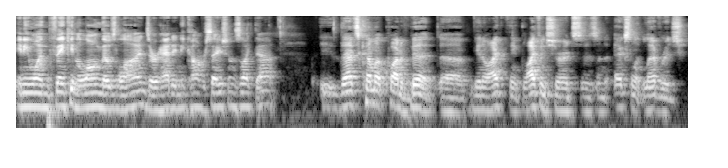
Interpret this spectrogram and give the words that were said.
anyone thinking along those lines or had any conversations like that that's come up quite a bit uh, you know i think life insurance is an excellent leverage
